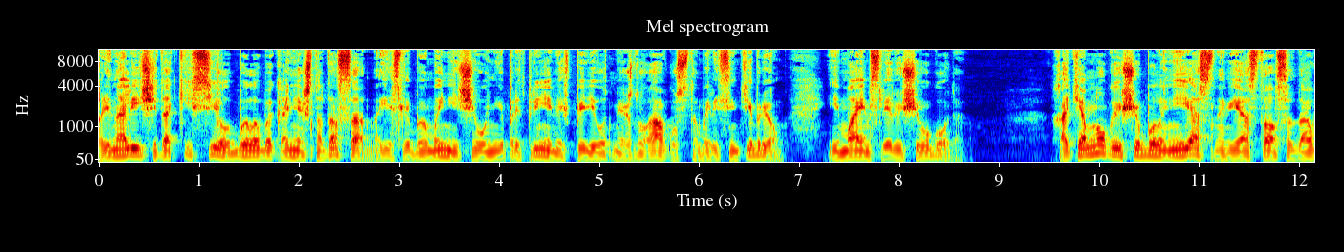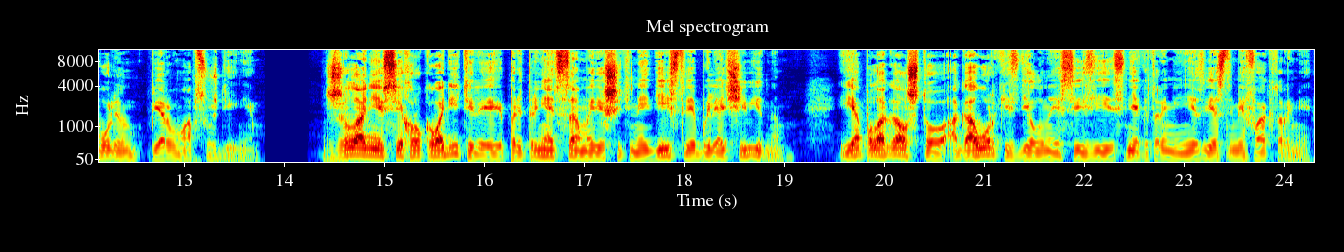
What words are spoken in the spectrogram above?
При наличии таких сил было бы, конечно, досадно, если бы мы ничего не предприняли в период между августом или сентябрем и маем следующего года. Хотя много еще было неясным, я остался доволен первым обсуждением. Желание всех руководителей предпринять самые решительные действия были очевидным, и я полагал, что оговорки, сделанные в связи с некоторыми неизвестными факторами,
